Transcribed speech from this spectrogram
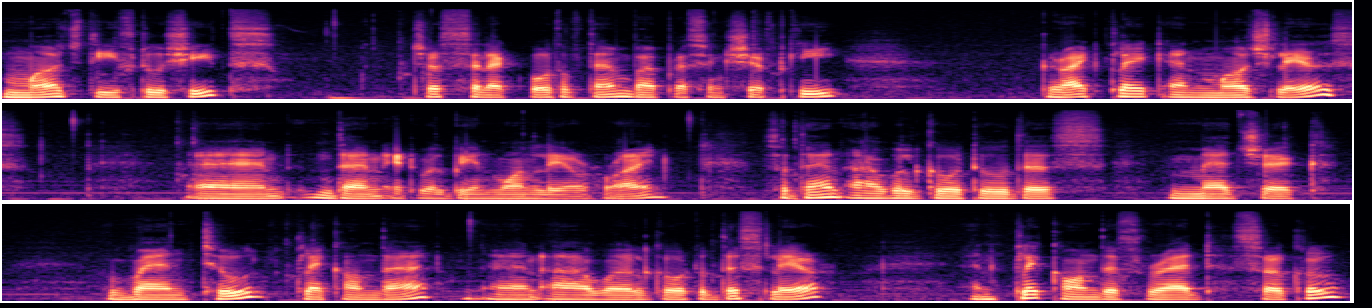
merge these two sheets. Just select both of them by pressing shift key right click and merge layers and then it will be in one layer right? So then I will go to this magic wand tool click on that and I will go to this layer and click on this red circle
